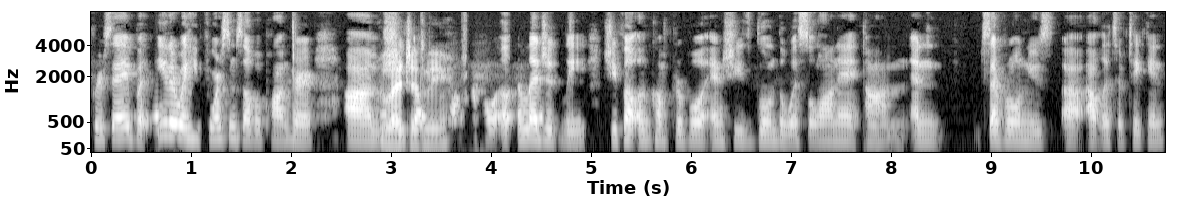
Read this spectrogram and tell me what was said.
per se, but either way, he forced himself upon her. Um, allegedly, she allegedly, she felt uncomfortable, and she's blown the whistle on it. Um, and several news uh, outlets have taken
